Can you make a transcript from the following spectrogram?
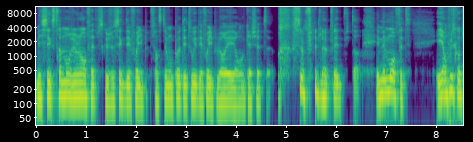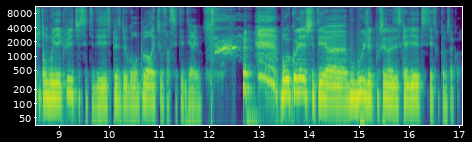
Mais c'est extrêmement violent en fait, parce que je sais que des fois, enfin c'était mon pote et tout, et des fois il pleurait en cachette. Ça me fait de la peine, putain. Et même moi en fait, et en plus, quand tu t'embrouillais avec lui, c'était des espèces de gros porcs et tout. Enfin, c'était terrible. bon, au collège, c'était euh, Bouboule, je vais te pousser dans les escaliers, c'était des trucs comme ça, quoi.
